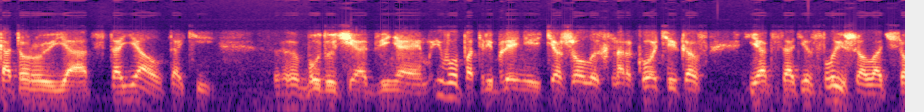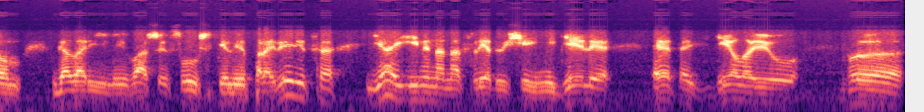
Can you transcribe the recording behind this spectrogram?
которую я отстоял таки, э, будучи обвиняем и в употреблении тяжелых наркотиков. Я, кстати, слышал, о чем говорили ваши слушатели, провериться. Я именно на следующей неделе это сделаю в,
